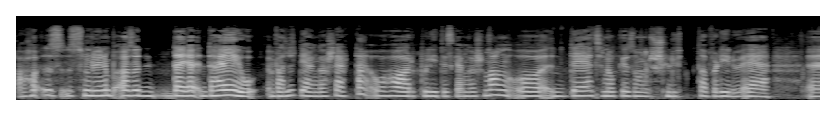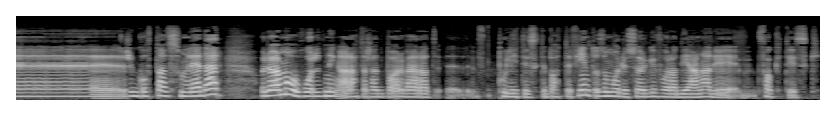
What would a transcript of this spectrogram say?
som du er inne på, altså, de, de, er jo veldig engasjerte og har politisk engasjement. Og det er ikke noe som slutter fordi du er gått av som leder. Og da må holdninga rett og slett bare være at politisk debatt er fint, og så må du sørge for at hjernen din faktisk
